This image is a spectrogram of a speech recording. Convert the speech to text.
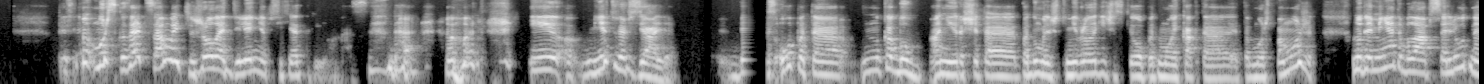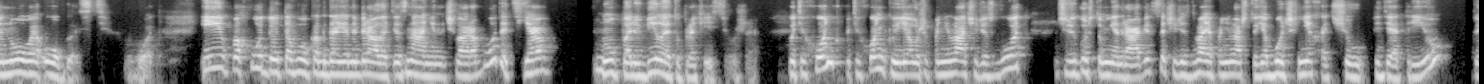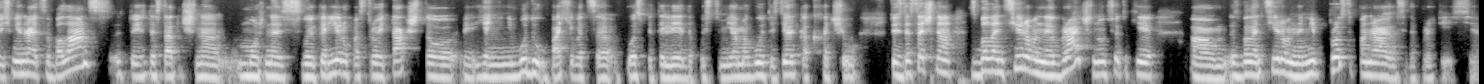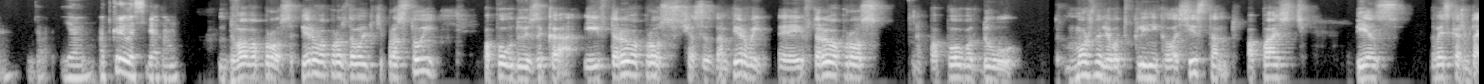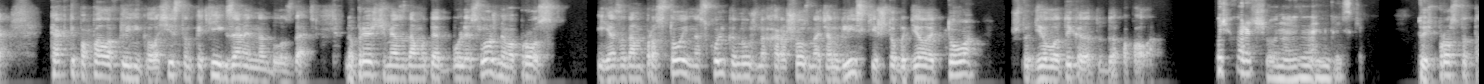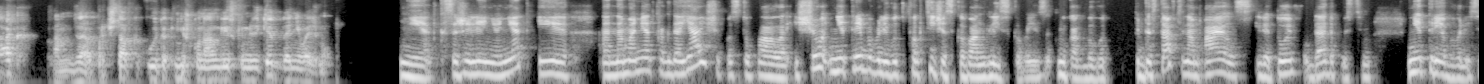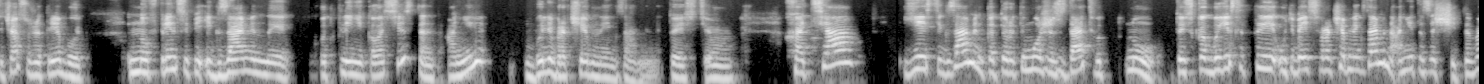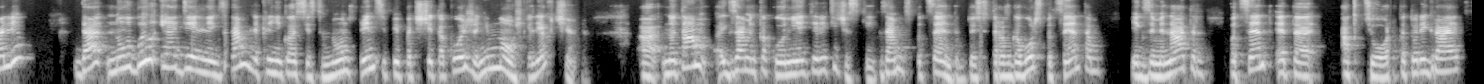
То есть, ну, можно сказать, самое тяжелое отделение психиатрии у нас. да, вот. И э, меня туда взяли без опыта, ну, как бы они рассчитали, подумали, что неврологический опыт мой как-то это может поможет, но для меня это была абсолютно новая область, вот. И по ходу того, когда я набирала эти знания, начала работать, я ну, полюбила эту профессию уже. Потихоньку, потихоньку я уже поняла через год, через год, что мне нравится, через два я поняла, что я больше не хочу педиатрию, то есть мне нравится баланс, то есть достаточно можно свою карьеру построить так, что я не, буду упахиваться в госпитале, допустим, я могу это сделать как хочу. То есть достаточно сбалансированный врач, но все-таки э, сбалансированный. Мне просто понравилась эта профессия. Да, я открыла себя там. Два вопроса. Первый вопрос довольно-таки простой по поводу языка. И второй вопрос, сейчас я задам первый. Э, и второй вопрос по поводу, можно ли вот в Clinical Assistant попасть без Давай скажем так, как ты попала в Clinical Assistant, какие экзамены надо было сдать. Но прежде чем я задам вот этот более сложный вопрос, я задам простой, насколько нужно хорошо знать английский, чтобы делать то, что делала ты, когда туда попала? Очень хорошо, знать английский. То есть просто так, там, не знаю, прочитав какую-то книжку на английском языке, туда не возьмут? Нет, к сожалению, нет. И э, на момент, когда я еще поступала, еще не требовали вот фактического английского языка, ну, как бы вот предоставьте нам IELTS или TOEFL, да, допустим, не требовали, сейчас уже требуют. Но, в принципе, экзамены, вот Clinical Assistant, они были врачебные экзамены. То есть, эм, хотя есть экзамен, который ты можешь сдать, вот, ну, то есть, как бы, если ты, у тебя есть врачебный экзамен, они это засчитывали, да, но был и отдельный экзамен для Clinical Assistant, но он, в принципе, почти такой же, немножко легче, а, но там экзамен какой? Не теоретический, экзамен с пациентом, то есть это разговор с пациентом, экзаменатор. Пациент – это актер, который играет,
